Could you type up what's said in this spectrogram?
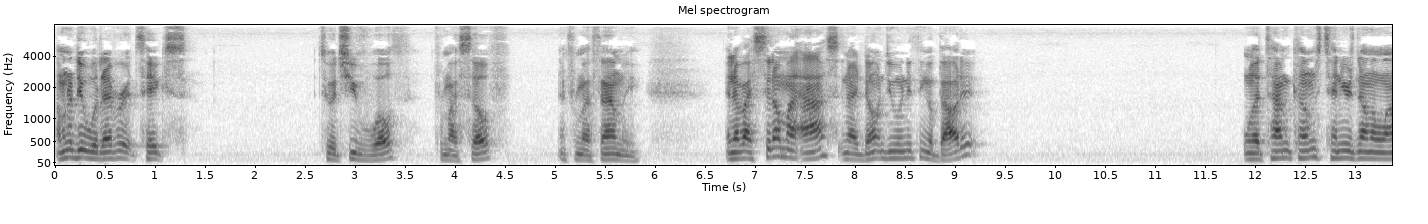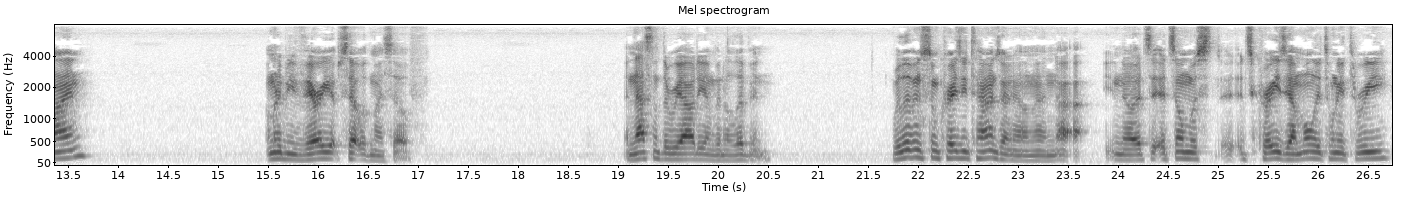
I'm going to do whatever it takes to achieve wealth for myself and for my family. And if I sit on my ass and I don't do anything about it, when the time comes 10 years down the line, I'm going to be very upset with myself. And that's not the reality I'm going to live in. We live in some crazy times right now, man. I, you know, it's it's almost it's crazy. I'm only 23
